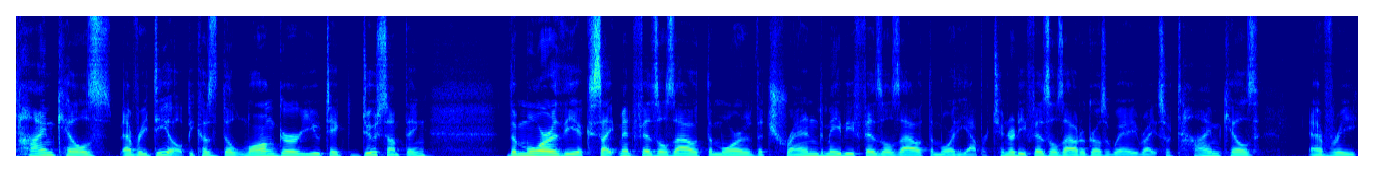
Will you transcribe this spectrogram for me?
time kills every deal because the longer you take to do something, the more the excitement fizzles out, the more the trend maybe fizzles out, the more the opportunity fizzles out or goes away, right? So time kills every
